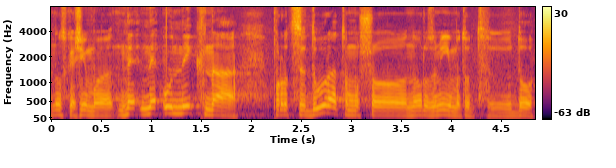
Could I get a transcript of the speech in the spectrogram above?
ну скажімо, не, не уникна процедура, тому що ну розуміємо, тут е, до,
